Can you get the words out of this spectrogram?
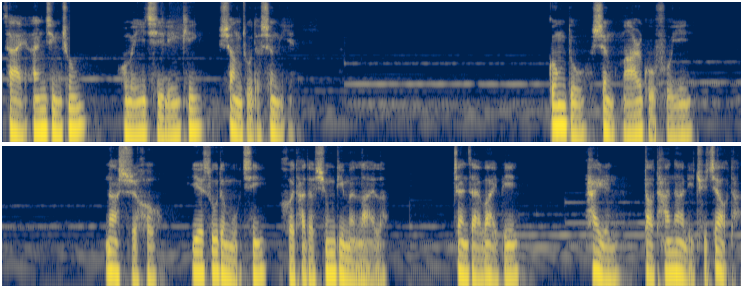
在安静中，我们一起聆听上主的圣言。恭读圣马尔谷福音。那时候，耶稣的母亲和他的兄弟们来了，站在外边，派人到他那里去叫他。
